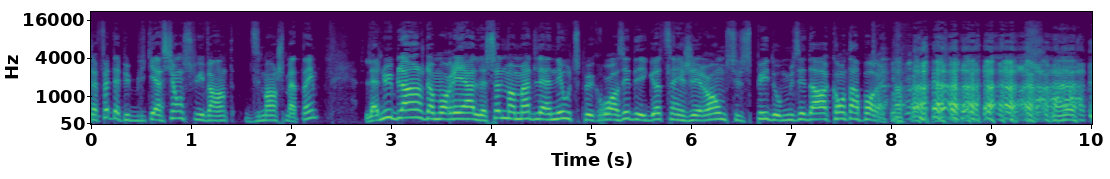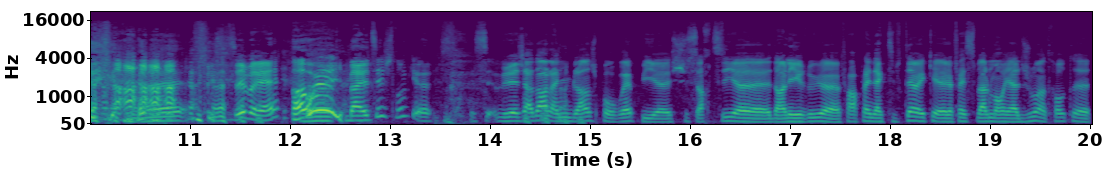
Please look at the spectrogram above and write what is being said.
T'as fait la publication suivante dimanche matin. La nuit blanche de Montréal, le seul moment de l'année où tu peux croiser des gars de Saint-Jérôme sur le speed au musée d'art contemporain. C'est vrai. Ah oui? Ben, tu sais, je trouve que j'adore la nuit blanche pour vrai. Puis euh, je suis sorti euh, dans les rues euh, faire plein d'activités avec euh, le Festival Montréal Joue, entre autres, euh,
